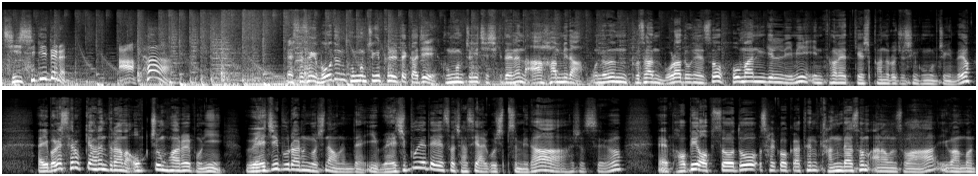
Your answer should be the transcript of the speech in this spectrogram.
지식이 되는 아하. 네, 세상의 모든 궁금증이 풀릴 때까지 궁금증이 지식이 되는 아하입니다. 오늘은 부산 모라동에서 호만길 님이 인터넷 게시판으로 주신 궁금증인데요. 이번에 새롭게 하는 드라마 옥중화를 보니 외지부라는 것이 나오는데 이 외지부에 대해서 자세히 알고 싶습니다 하셨어요. 예, 법이 없어도 살 것 같은 강다솜 아나운서와 이거 한번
